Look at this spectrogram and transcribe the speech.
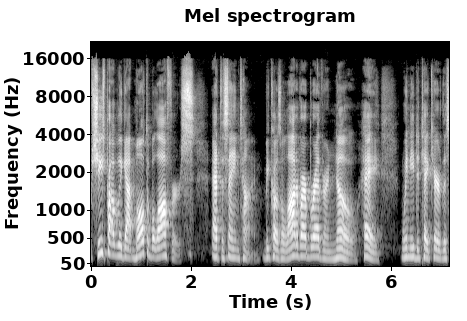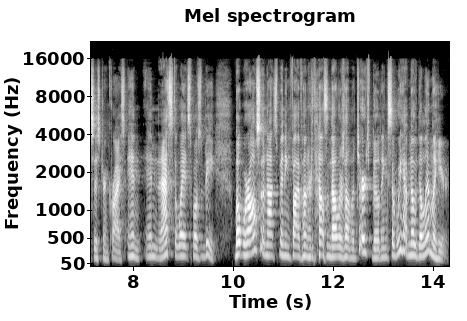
she's probably got multiple offers at the same time because a lot of our brethren know, hey, we need to take care of this sister in Christ. And, and that's the way it's supposed to be. But we're also not spending $500,000 on a church building, so we have no dilemma here.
